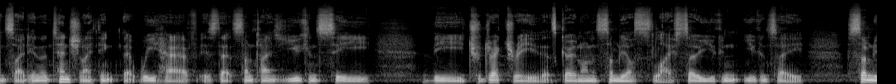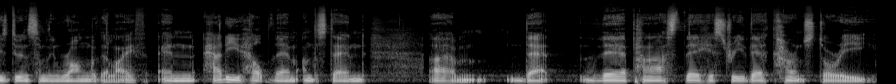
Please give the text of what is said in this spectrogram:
inside and the tension I think that we have is that sometimes you can see the trajectory that's going on in somebody else's life. So you can you can say somebody's doing something wrong with their life, and how do you help them understand um, that their past, their history, their current story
